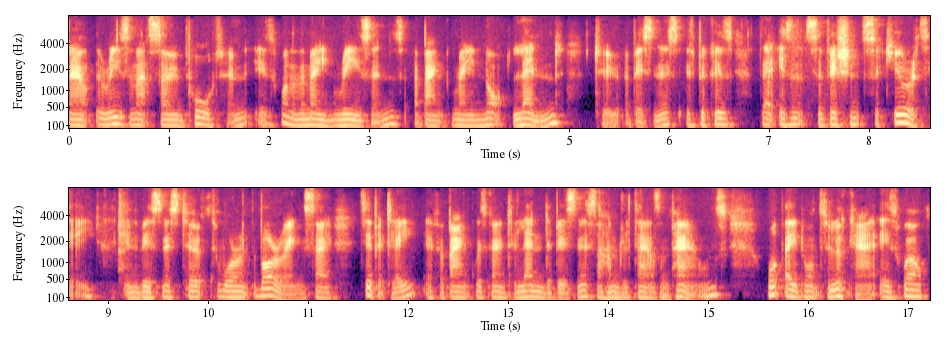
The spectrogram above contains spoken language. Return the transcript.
Now, the reason that's so important is one of the main reasons a bank may not lend to a business is because there isn't sufficient security in the business to, to warrant the borrowing. So typically, if a bank was going to lend a business £100,000, what they'd want to look at is well,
